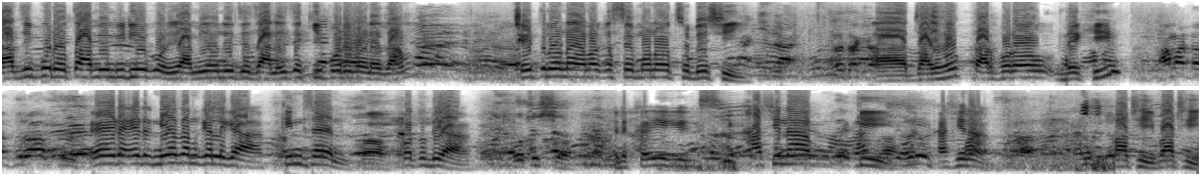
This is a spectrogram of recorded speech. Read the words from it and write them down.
গাজীপুরে তো আমি ভিডিও করি আমিও নিজে জানি যে কি পরিমাণে দাম। সেই তুলনায় আমার কাছে মনে হচ্ছে বেশি। যাই হোক তারপরেও দেখি। এটা এটা নিয়ে যান কে লেগা? কিনছেন? কত দিয়া? এটা খাসি না কি? খাসি না? পাঠি পাঠি।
